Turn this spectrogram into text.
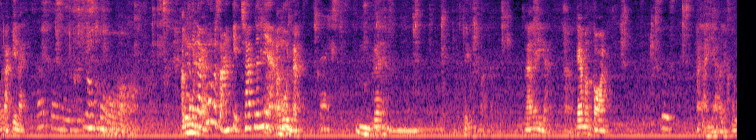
ภาษาอังกฤษอะไรโอ้โหอังนีุ่่เวนลานะพูดภาษาอังกฤษชัดนั้นเนี่ยอังุ่นนะอืมแก้เก่งมากแล้วอะไรอีกอะอ่าแก้วมังกร อะไรอะอะไรพูด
